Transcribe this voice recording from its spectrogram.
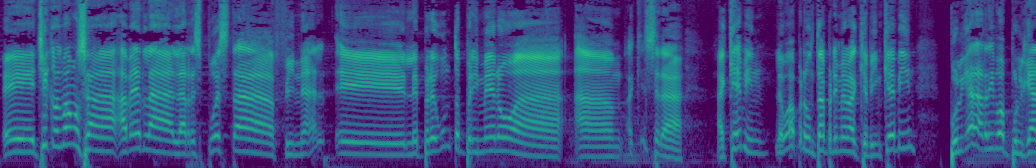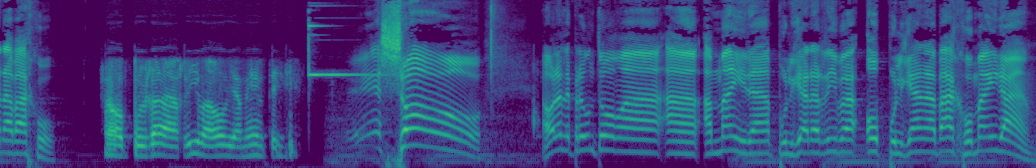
eh, chicos, vamos a, a ver la, la respuesta final. Eh, le pregunto primero a, a... ¿A quién será? A Kevin. Le voy a preguntar primero a Kevin. Kevin, ¿pulgar arriba o pulgar abajo? No, pulgar arriba, obviamente. ¡Eso! Ahora le pregunto a, a, a Mayra, ¿pulgar arriba o pulgar abajo, Mayra?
